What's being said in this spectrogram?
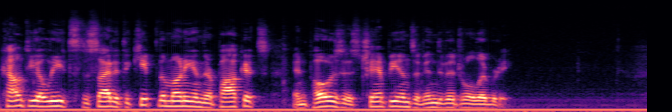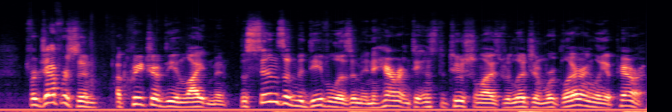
county elites decided to keep the money in their pockets and pose as champions of individual liberty. For Jefferson, a creature of the Enlightenment, the sins of medievalism inherent to institutionalized religion were glaringly apparent,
